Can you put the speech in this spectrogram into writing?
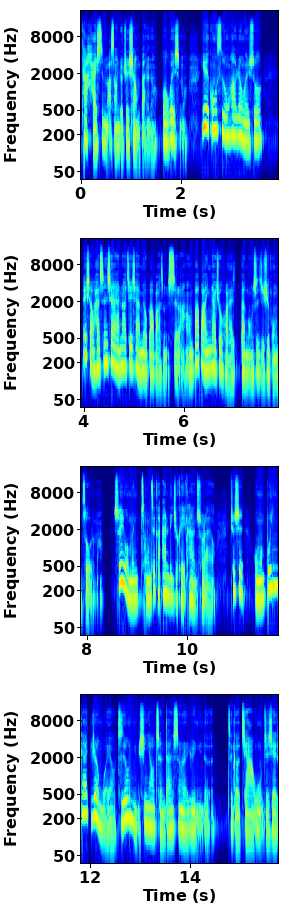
他还是马上就去上班了。哦，为什么？因为公司文化认为说，诶，小孩生下来，那接下来没有爸爸什么事了，嗯，爸爸应该就回来办公室继续工作了嘛。所以，我们从这个案例就可以看得出来哦，就是我们不应该认为哦，只有女性要承担生儿育女的这个家务这些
